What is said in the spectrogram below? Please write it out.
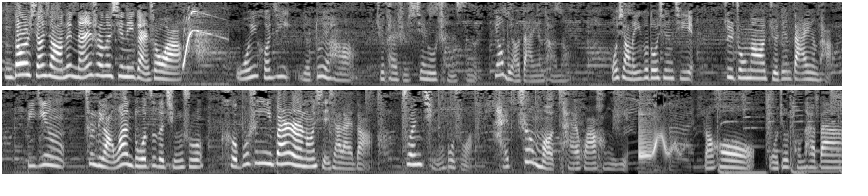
你倒是想想那男生的心理感受啊！”我一合计也对哈，就开始陷入沉思，要不要答应他呢？我想了一个多星期，最终呢决定答应他。毕竟这两万多字的情书可不是一般人能写下来的，专情不说，还这么才华横溢。然后我就从他班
